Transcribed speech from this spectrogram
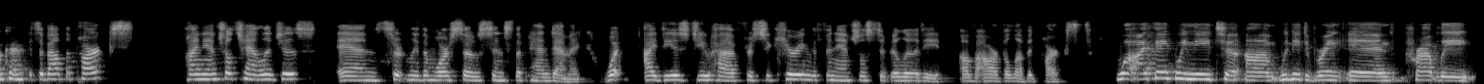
Okay. It's about the parks, financial challenges, and certainly the more so since the pandemic. What ideas do you have for securing the financial stability of our beloved parks? Well, I think we need to um, we need to bring in probably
